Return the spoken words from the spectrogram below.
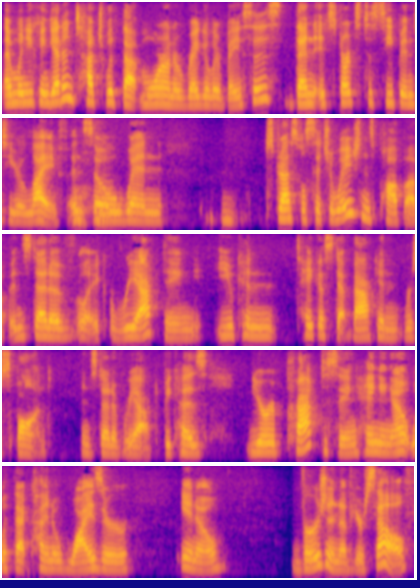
And when you can get in touch with that more on a regular basis, then it starts to seep into your life. And so mm-hmm. when stressful situations pop up, instead of like reacting, you can take a step back and respond instead of react because you're practicing hanging out with that kind of wiser, you know, version of yourself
